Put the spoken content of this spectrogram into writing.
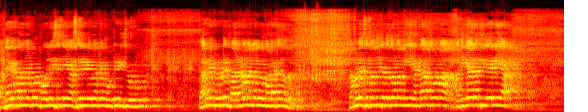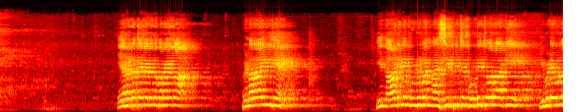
അദ്ദേഹം പറഞ്ഞപ്പോൾ പോലീസിന്റെയും എസ് ഐയുടെയും ഒക്കെ മുട്ടിയിടിച്ചു. കാരണം ഇവിടെ ഭരണമല്ലല്ലോ നടക്കുന്നത്. നമ്മളെ സംബന്ധിച്ചിടത്തോളം ഈ രണ്ടാം തവണ അധികാരത്തിലേറിയ ഇരട്ടച്ചങ്കൻ എന്ന് പറയുന്ന പിണറായി വിജയൻ ഈ നാടിനെ മുഴുവൻ നശിപ്പിച്ച് കുട്ടിച്ചോറാക്കി ഇവിടെയുള്ള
